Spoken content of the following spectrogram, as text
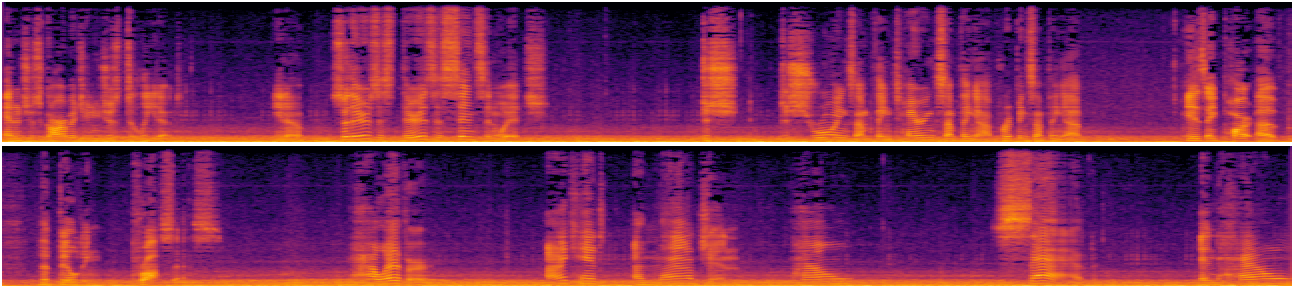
and it's just garbage, and you just delete it. You know. So there's this, there is a sense in which des- destroying something, tearing something up, ripping something up, is a part of the building process. However, I can't imagine how sad and how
